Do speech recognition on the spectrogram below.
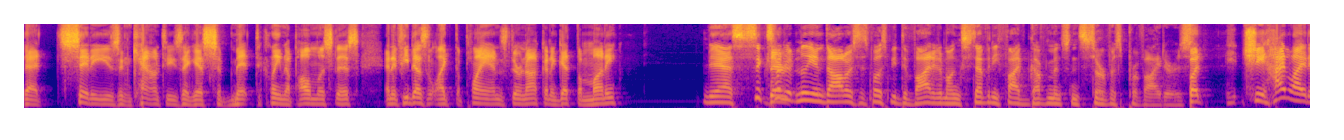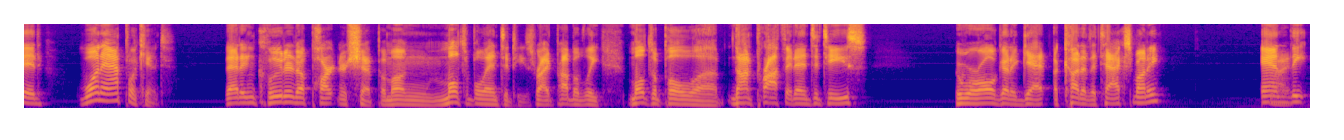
that cities and counties, I guess, submit to clean up homelessness. And if he doesn't like the plans, they're not going to get the money. Yeah, six hundred million dollars is supposed to be divided among seventy-five governments and service providers. But she highlighted one applicant that included a partnership among multiple entities, right? Probably multiple uh, nonprofit entities who were all going to get a cut of the tax money. And Right. the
